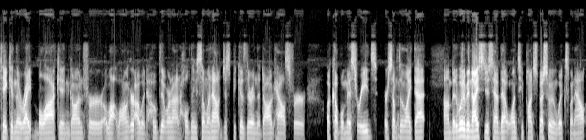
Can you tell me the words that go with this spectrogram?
taken the right block and gone for a lot longer. I would hope that we're not holding someone out just because they're in the doghouse for a couple misreads or something like that. Um, but it would have been nice to just have that one-two punch, especially when Wicks went out.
